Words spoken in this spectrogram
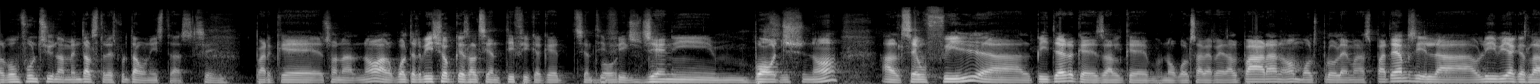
el bon funcionament dels tres protagonistes. Sí. Perquè són el, no, el Walter Bishop, que és el científic, aquest científic Boig. geni boig, sí. no? El seu fill, el Peter, que és el que no vol saber res del pare, no? molts problemes paterns, i la Olivia, que és la,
